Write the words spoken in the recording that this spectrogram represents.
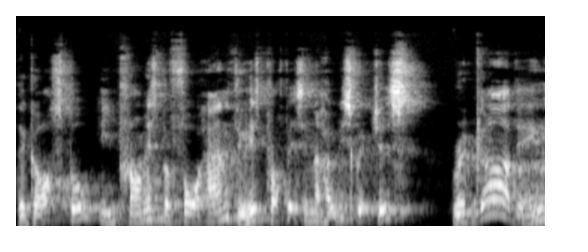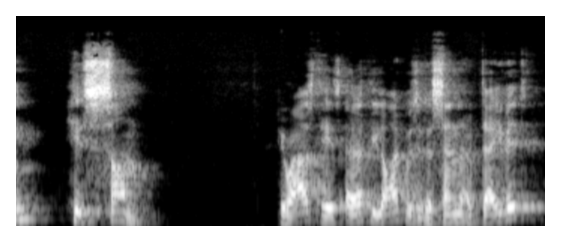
The gospel he promised beforehand through his prophets in the Holy Scriptures regarding his son, who, as to his earthly life, was a descendant of David,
